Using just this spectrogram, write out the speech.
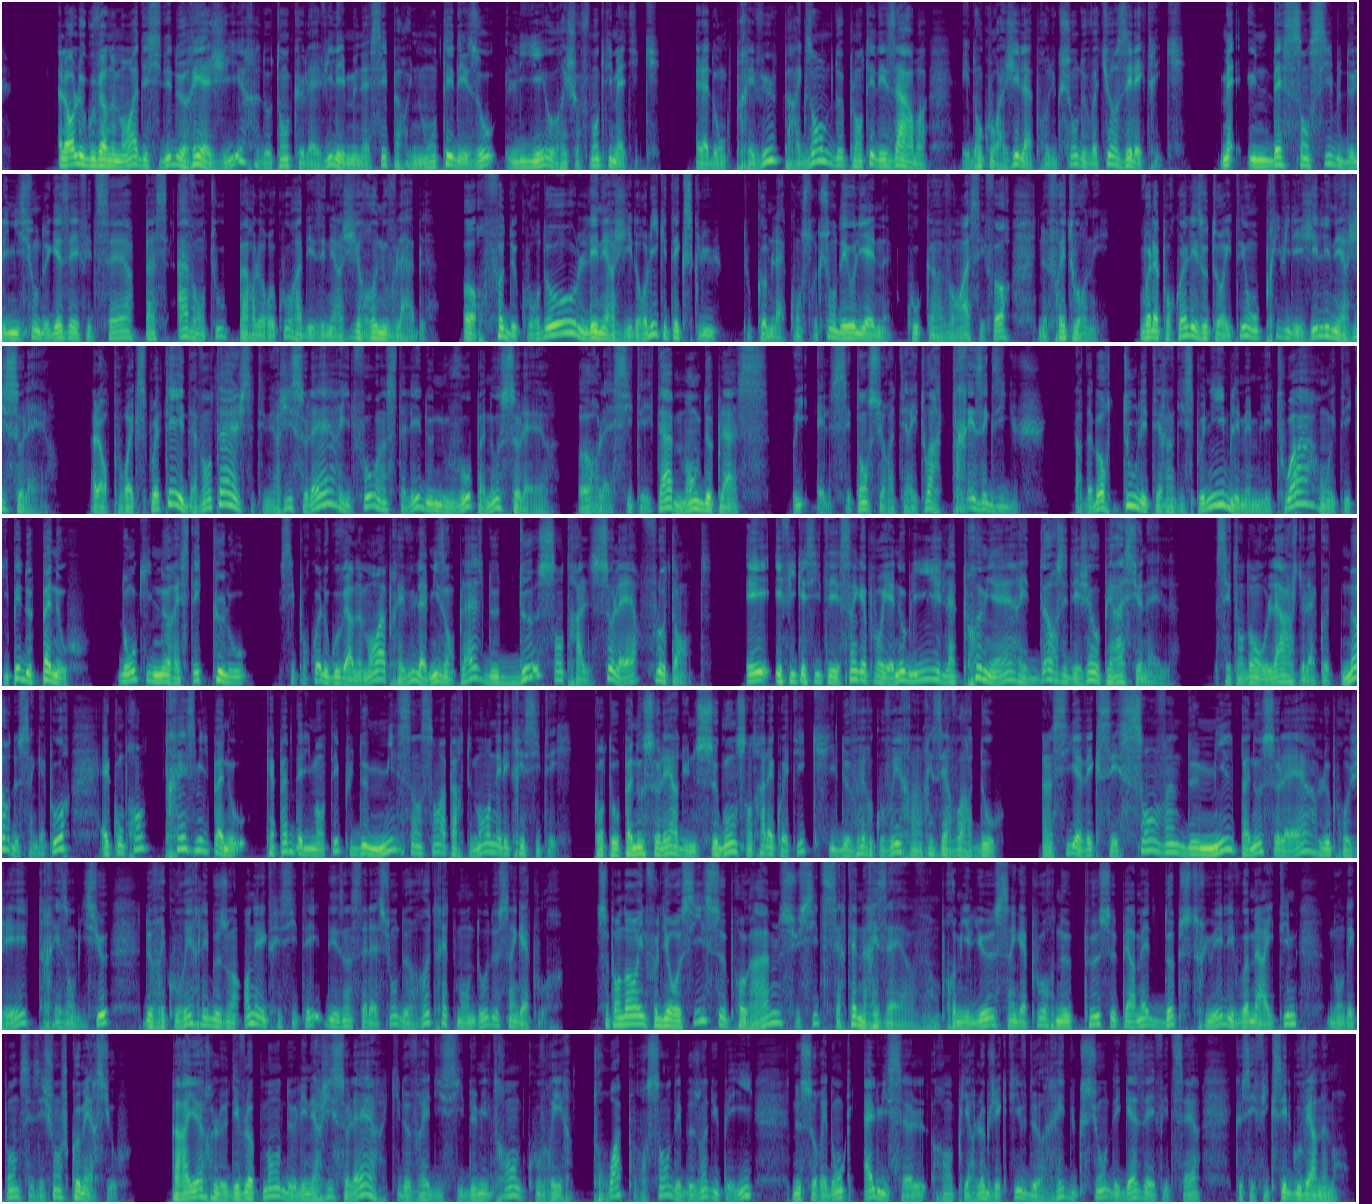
Alors le gouvernement a décidé de réagir, d'autant que la ville est menacée par une montée des eaux liée au réchauffement climatique. Elle a donc prévu, par exemple, de planter des arbres et d'encourager la production de voitures électriques. Mais une baisse sensible de l'émission de gaz à effet de serre passe avant tout par le recours à des énergies renouvelables. Or, faute de cours d'eau, l'énergie hydraulique est exclue, tout comme la construction d'éoliennes, qu'aucun vent assez fort ne ferait tourner. Voilà pourquoi les autorités ont privilégié l'énergie solaire. Alors pour exploiter davantage cette énergie solaire, il faut installer de nouveaux panneaux solaires. Or la cité-État manque de place. Oui, elle s'étend sur un territoire très exigu. Alors d'abord, tous les terrains disponibles et même les toits ont été équipés de panneaux. Donc il ne restait que l'eau. C'est pourquoi le gouvernement a prévu la mise en place de deux centrales solaires flottantes. Et efficacité singapourienne oblige, la première est d'ores et déjà opérationnelle. S'étendant au large de la côte nord de Singapour, elle comprend 13 000 panneaux capables d'alimenter plus de 1500 appartements en électricité. Quant aux panneaux solaires d'une seconde centrale aquatique, ils devraient recouvrir un réservoir d'eau. Ainsi, avec ses 122 000 panneaux solaires, le projet, très ambitieux, devrait couvrir les besoins en électricité des installations de retraitement d'eau de Singapour. Cependant, il faut dire aussi, ce programme suscite certaines réserves. En premier lieu, Singapour ne peut se permettre d'obstruer les voies maritimes dont dépendent ses échanges commerciaux. Par ailleurs, le développement de l'énergie solaire, qui devrait d'ici 2030 couvrir 3% des besoins du pays, ne saurait donc à lui seul remplir l'objectif de réduction des gaz à effet de serre que s'est fixé le gouvernement.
